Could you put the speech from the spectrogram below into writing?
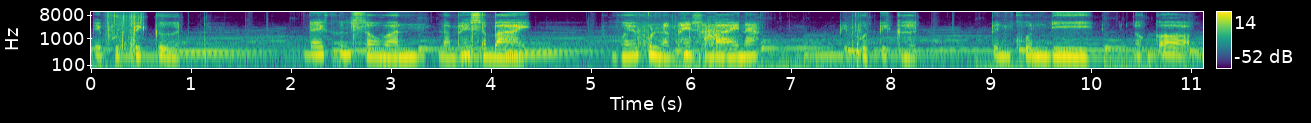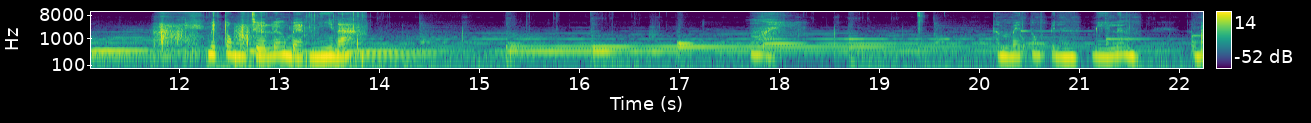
ไปผุดไปเกิด ได้ขึ้นสวรรค์หลับให้สบาย ผมขอให้คุณหลับให้สบายนะ ไปผุดไปเกิด เป็นคนดี แล้วก็ ไม่ต้องมาเจอเรื่องแบบนี้นะทำไมต้องเป็นมีเรื่องทำไม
